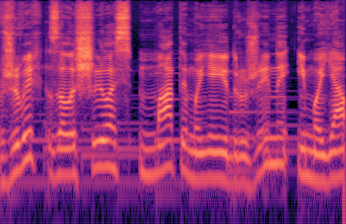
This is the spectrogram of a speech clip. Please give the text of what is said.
В живих залишилась мати моєї дружини і моя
